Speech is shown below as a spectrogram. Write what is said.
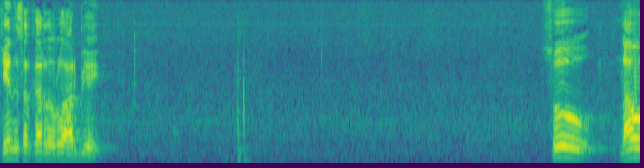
ಕೇಂದ್ರ ಸರ್ಕಾರದವರು ಆರ್ ಬಿ ಐ. ಸೊ ನಾವು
